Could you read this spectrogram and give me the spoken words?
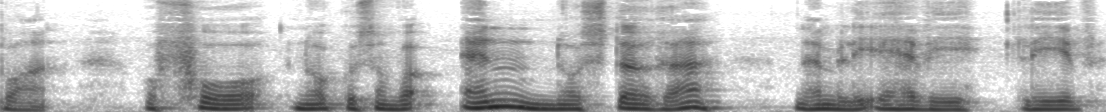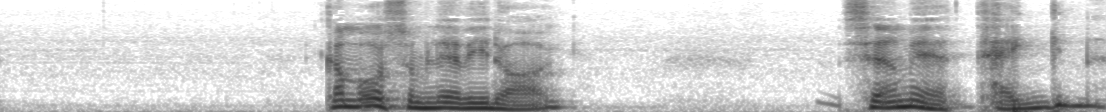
på han og få noe som var enda større, nemlig evig liv. Hva med oss som lever i dag? Ser vi tegn?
